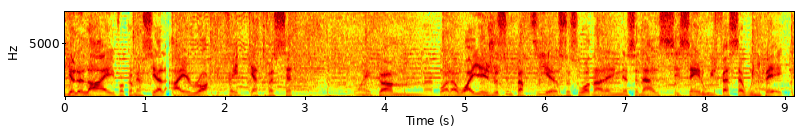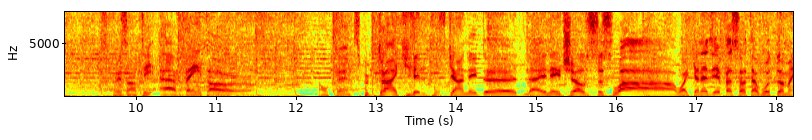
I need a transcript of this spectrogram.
Via le live au commercial iRock247.com. Voilà, ouais, il y a juste une partie euh, ce soir dans la Ligue nationale. C'est Saint-Louis face à Winnipeg. Présenté à 20h. Donc, un petit peu plus tranquille pour ce qui en est de, de la NHL ce soir. Ouais, Canadien face à Ottawa demain,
